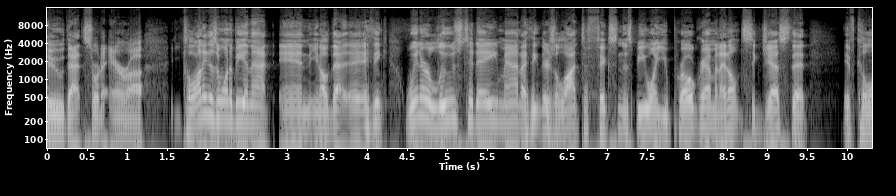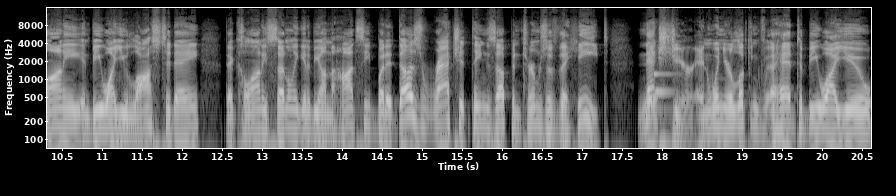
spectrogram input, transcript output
II, that sort of era, Kalani doesn't want to be in that. And you know that I think win or lose today, Matt. I think there's a lot to fix in this BYU program, and I don't suggest that if Kalani and BYU lost today, that Kalani's suddenly going to be on the hot seat, but it does ratchet things up in terms of the heat next year. And when you're looking ahead to BYU,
